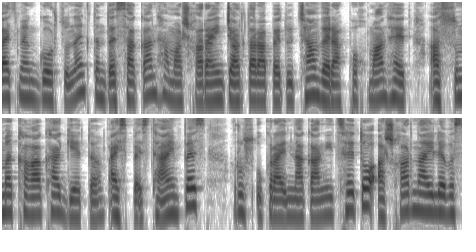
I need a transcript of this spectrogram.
բայց մենք գործ ունենք տնտեսական համաշխարային ճարտարապետության վրա վերափոխման հետ, ասում է քաղաքագետը։ Այսպես թե այնպես, ռուս-ուկրաինականից հետո աշխարհն այլևս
